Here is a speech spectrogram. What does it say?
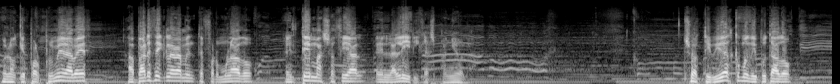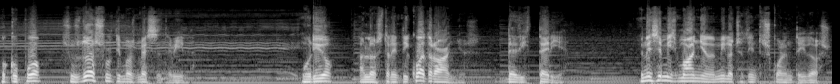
con lo que por primera vez aparece claramente formulado el tema social en la lírica española. Su actividad como diputado ocupó sus dos últimos meses de vida. Murió a los 34 años, de difteria, en ese mismo año de 1842,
